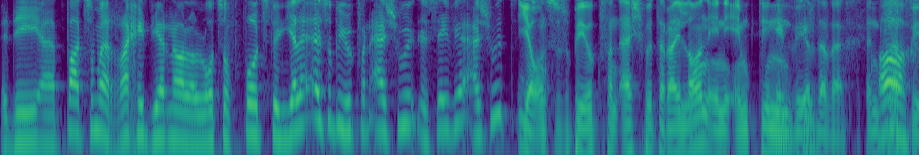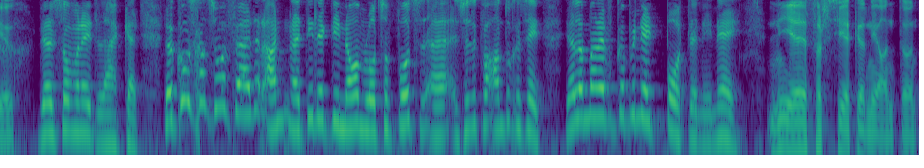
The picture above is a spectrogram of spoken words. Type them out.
die uh, pad sommer reguit deur na hulle lots of pots toe. Julle is op die hoek van Ashwood, sê weer Ashwood? Ja, ons is op die hoek van Ashwood Rylaan en die M10, M10. weer daar weg in Klapview. Dis sommer net lekker. Nou kom ons gaan sommer verder aan. Natuurlik die naam Lots of Pots, uh, soos ek vir Anton gesê het, julle man verkoop net potte nie, nê? Nee, nee verseker nie Anton.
